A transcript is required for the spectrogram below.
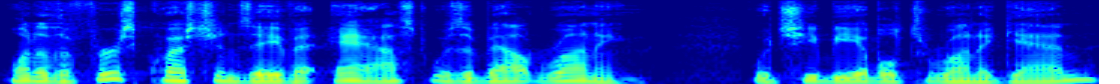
One of the first questions Ava asked was about running. Would she be able to run again?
